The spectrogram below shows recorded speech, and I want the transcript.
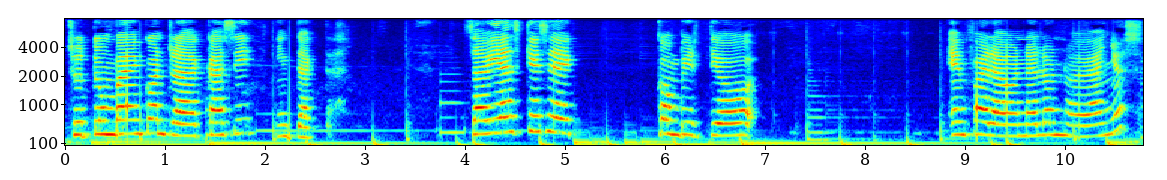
Su tumba encontrada casi intacta. ¿Sabías que se convirtió en faraón a los nueve años?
